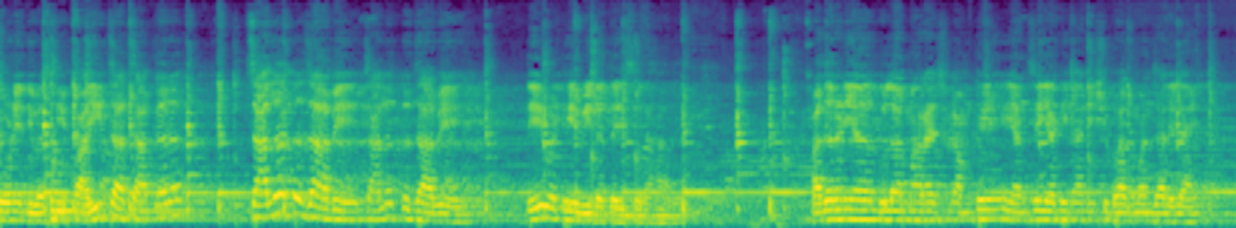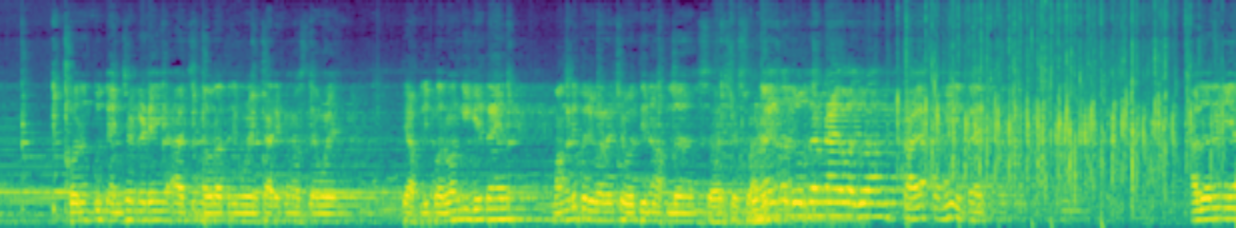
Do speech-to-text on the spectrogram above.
कोणे दिवसी पायीचा चाकर? चालत जावे चालत जावे. देव ठेवील तैसे राहावे. आदरणीय गुलाब महाराज कामठे यांचे या ठिकाणी शुभागमन झालेलं आहे. परंतु त्यांच्याकडे आज नवरात्रीमुळे कार्यक्रम असल्यामुळे ते आपली परवानगी घेत आहे मांगडे परिवाराच्या वतीनं आपलं सहर्ष एकदा जोरदार टाळ्या वाजवा. टाळ्या कमी येत आहेत. आदरणीय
